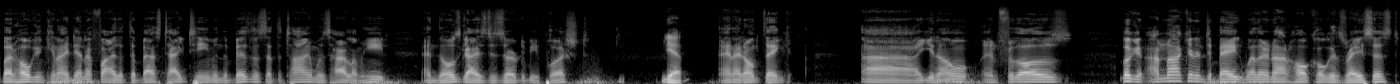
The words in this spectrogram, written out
but Hogan can identify that the best tag team in the business at the time was Harlem Heat, and those guys deserve to be pushed. Yeah. And I don't think, uh, you know, and for those, look, I'm not going to debate whether or not Hulk Hogan's racist,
